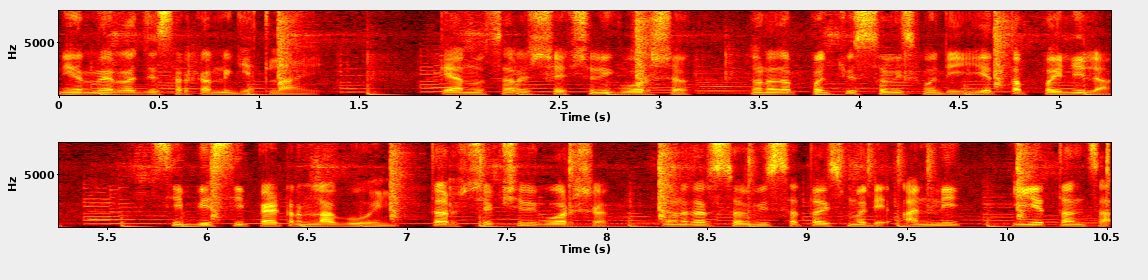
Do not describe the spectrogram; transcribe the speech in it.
निर्णय राज्य सरकारने घेतला आहे. त्यानुसार शैक्षणिक वर्ष दोन हजार पंचवीस सव्वीसमध्ये इयत्ता पहिलीला C B S C pattern लागू होईल. तर शैक्षणिक वर्ष दोन हजार सव्वीस सत्तावीसमध्ये अन्य इयत्तांचा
